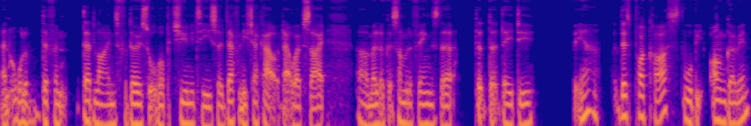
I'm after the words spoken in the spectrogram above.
and all of the different deadlines for those sort of opportunities. So definitely check out that website um, and look at some of the things that, that, that they do. But yeah, this podcast will be ongoing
